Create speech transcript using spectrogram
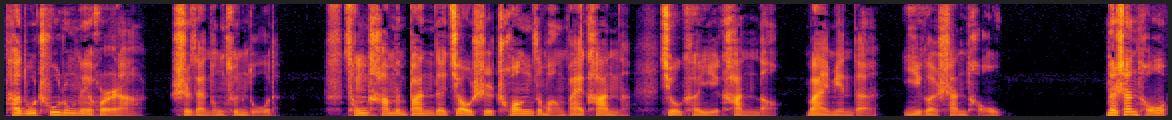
他读初中那会儿啊，是在农村读的。从他们班的教室窗子往外看呢，就可以看到外面的一个山头。那山头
